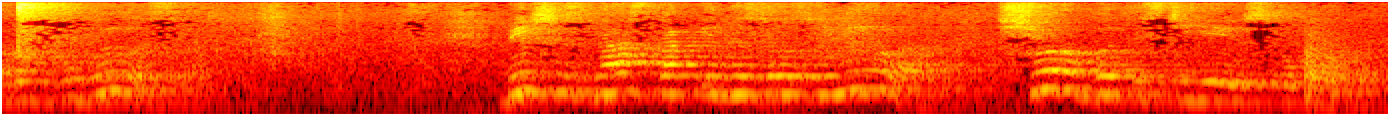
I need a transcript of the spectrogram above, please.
розгубилася. Більшість з нас так і не зрозуміла, що робити з тією свободою.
